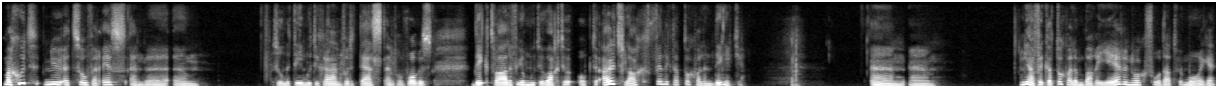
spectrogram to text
Maar goed, nu het zover is en we um, zo meteen moeten gaan voor de test en vervolgens dik 12 uur moeten wachten op de uitslag, vind ik dat toch wel een dingetje. En uh, ja, vind ik dat toch wel een barrière nog voordat we morgen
